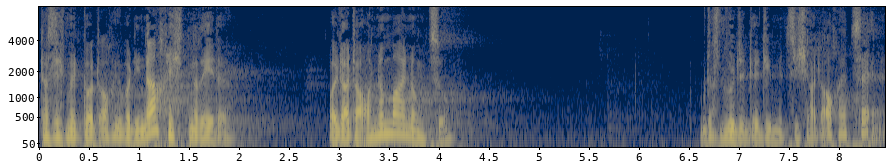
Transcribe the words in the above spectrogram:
dass ich mit Gott auch über die Nachrichten rede weil da hat er auch eine Meinung zu. Und das würde der dir mit Sicherheit auch erzählen.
